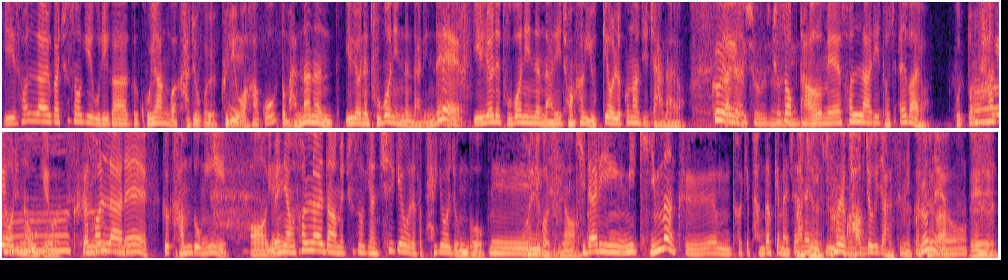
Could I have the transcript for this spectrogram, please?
이 설날과 추석이 우리가 그 고향과 가족을 그리워하고 또 만나는 1년에 두 번 있는 날인데 네. 이 1년에 두 번 있는 날이 정확하게 6개월로 끊어지지 않아요. 그, 그러니까는 그죠, 그죠. 추석 네. 다음에 설날이 더 짧아요. 보통 아, 4개월이나 5개월. 그러니까 그렇군요. 설날에 그 감동이 어, 네. 왜냐하면 설날 다음에 추석이 한 7개월에서 8개월 정도 네. 걸리거든요. 기다림이 긴 만큼 더 이렇게 반갑게 맞이한다는. 얘기. 상당히 과학적이지 않습니까? 그렇네요. 제가. 예.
